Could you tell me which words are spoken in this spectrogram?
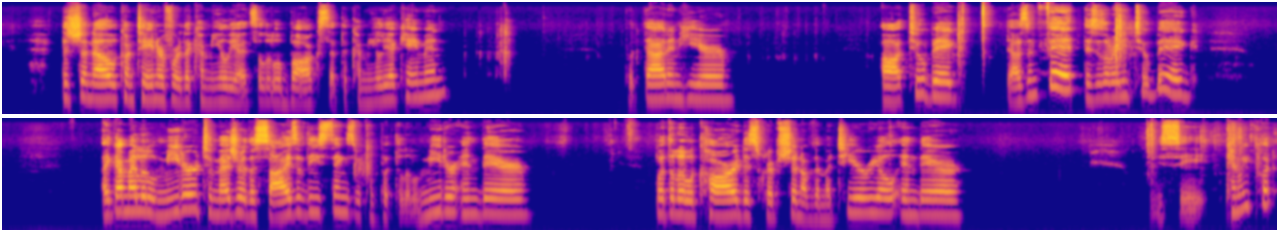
the Chanel container for the camellia. It's a little box that the camellia came in. Put that in here. Uh, too big. Doesn't fit. This is already too big. I got my little meter to measure the size of these things. We can put the little meter in there. Put the little card description of the material in there. Let me see. Can we put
